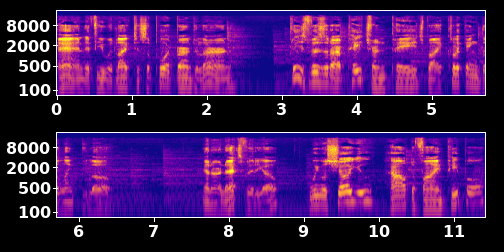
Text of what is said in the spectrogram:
And if you would like to support Burn to Learn, please visit our Patreon page by clicking the link below. In our next video, we will show you how to find people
